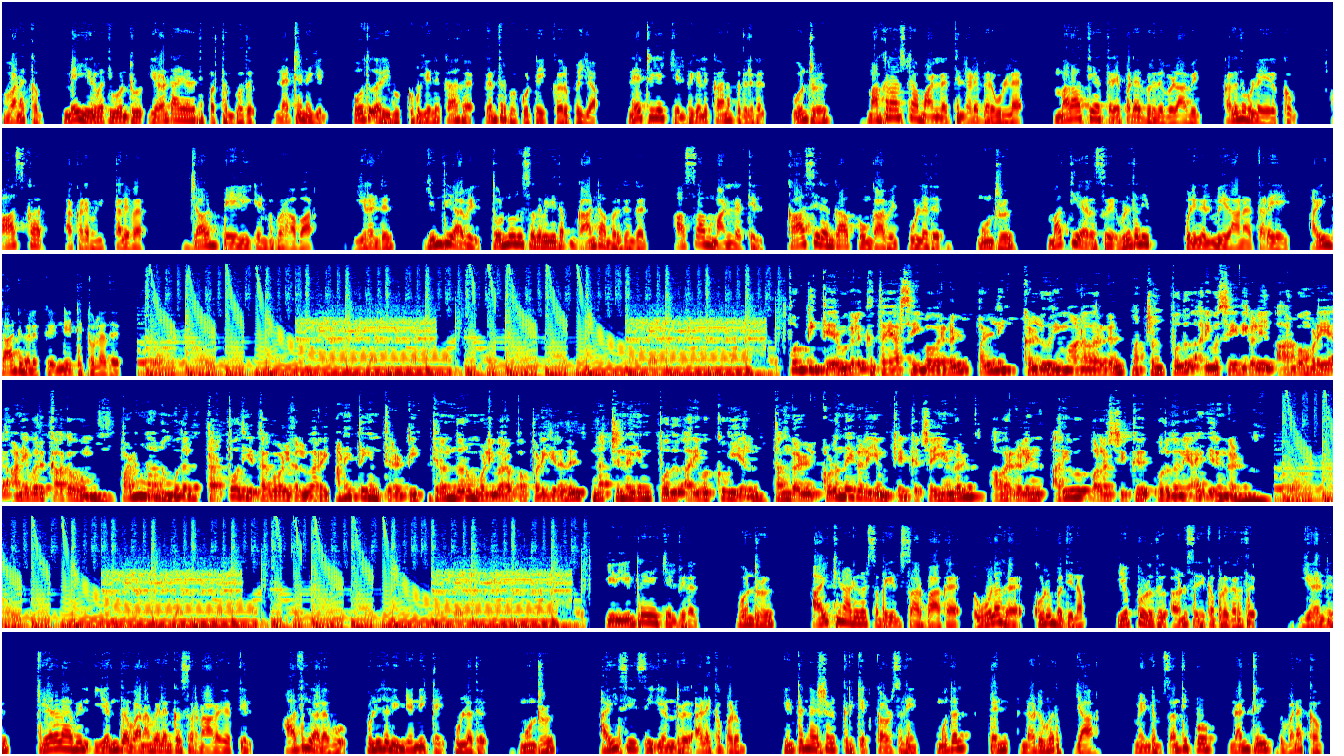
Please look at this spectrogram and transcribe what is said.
வணக்கம். மே இருபத்தி ஒன்று இரண்டாயிரத்தி பத்தொன்பது. நற்றினையின் பொது அறிவு குவியலுக்காக கந்தர்போட்டை கருப்பையா. நேற்றைய கேள்விகளுக்கான பதில்கள். ஒன்று மகாராஷ்டிரா மாநிலத்தில் நடைபெற உள்ள மராத்திய திரைப்பட விருது விழாவில் கலந்து கொள்ள இருக்கும் ஆஸ்கார் அகாடமி தலைவர் ஜான் பேலி என்பவர் ஆவார். இரண்டு இந்தியாவில் தொன்னூறு சதவீதம் காண்டா மிருகங்கள் அசாம் மாநிலத்தில் காசிரங்கா பூங்காவில் உள்ளது. மூன்று மத்திய அரசு விடுதலை புலிகள் மீதான தடையை ஐந்தாண்டுகளுக்கு நீட்டித்துள்ளது. போட்டித் தேர்வுகளுக்கு தயார் செய்பவர்கள் பள்ளி கல்லூரி மாணவர்கள் மற்றும் பொது அறிவு செய்திகளில் ஆர்வமுடைய அனைவருக்காகவும் பழங்காலம் முதல் தற்போதைய தகவல்கள் வரை அனைத்தையும் திரட்டி தினந்தோறும் ஒளிபரப்பப்படுகிறது நற்றினையின் பொது அறிவு குவியல். தங்கள் குழந்தைகளையும் கேட்கச் செய்யுங்கள். அவர்களின் அறிவு வளர்ச்சிக்கு உறுதுணையாய் இருங்கள். இனி இன்றைய கேள்விகள். ஒன்று ஐக்கிய நாடுகள் சபையின் சார்பாக உலக குடும்ப தினம். எப்பொழுது அனுசரிக்கப்படுகிறது? இரண்டு கேரளாவில் எந்த வனவிலங்கு சரணாலயத்தில் அதிக அளவு புலிகளின் எண்ணிக்கை உள்ளது? மூன்று ஐசிசி என்று அழைக்கப்படும் இன்டர்நேஷனல் கிரிக்கெட் கவுன்சிலின் முதல் பெண் நடுவர் யார்? மீண்டும் சந்திப்போம். நன்றி வணக்கம்.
